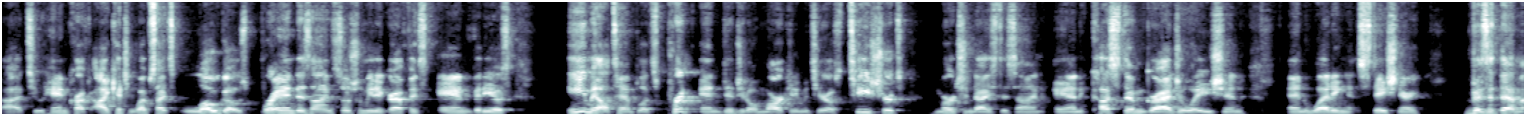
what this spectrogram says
uh, to handcraft eye catching websites, logos, brand design, social media graphics, and videos, email templates, print and digital marketing materials, t shirts, merchandise design, and custom graduation and wedding stationery. Visit them,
